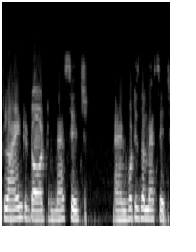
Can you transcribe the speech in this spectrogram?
client dot message. And what is the message?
